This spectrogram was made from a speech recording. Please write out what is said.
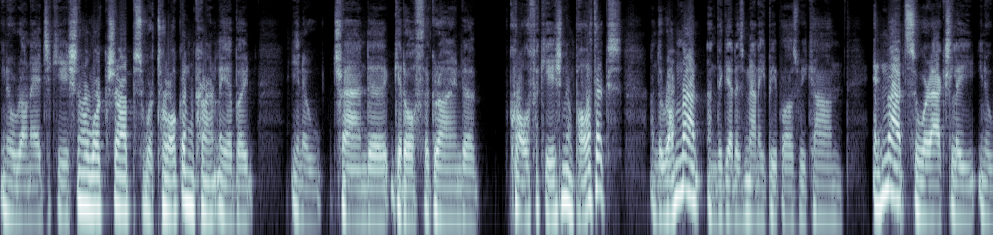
you know, run educational workshops. We're talking currently about, you know, trying to get off the ground a qualification in politics and to run that and to get as many people as we can in that. So we're actually, you know,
